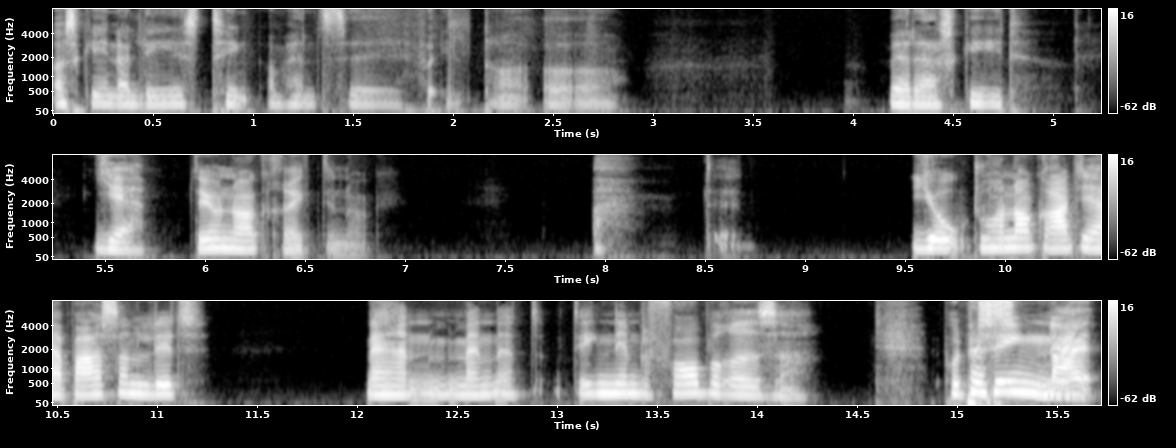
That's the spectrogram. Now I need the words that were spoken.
at skal ind og læse ting om hans øh, forældre og hvad der er sket. Ja, det er jo nok rigtigt nok. Jo, du har nok ret. Jeg er bare sådan lidt... man, man, det er ikke nemt at forberede sig på Pers- tingene. Nej,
